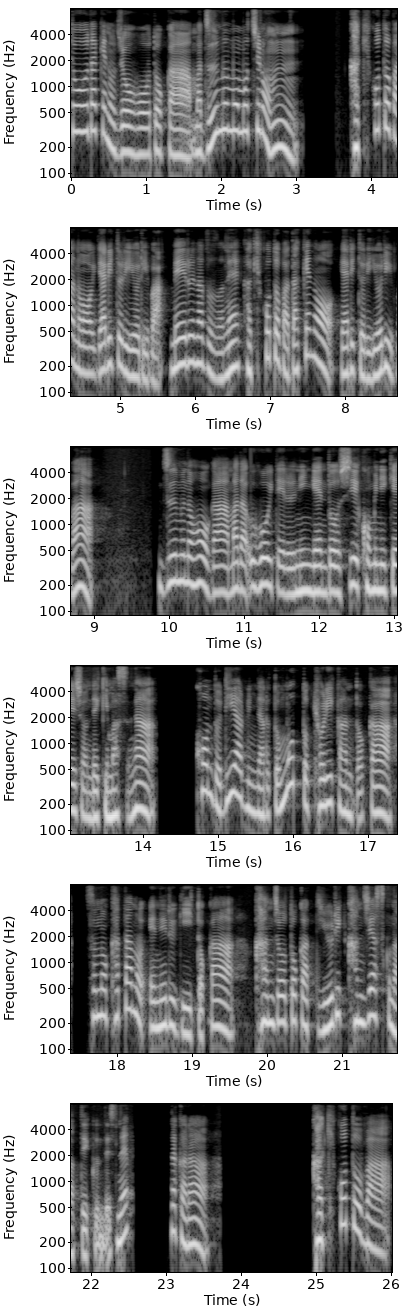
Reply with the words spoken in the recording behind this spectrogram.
トだけの情報とか、まあ、 Zoom ももちろん書き言葉のやりとりよりは、メールなどのね、書き言葉だけのやりとりよりは、Zoom の方がまだ動いている人間同士コミュニケーションできますが、今度リアルになるともっと距離感とか、その方のエネルギーとか、感情とかってより感じやすくなっていくんですね。だから、書き言葉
